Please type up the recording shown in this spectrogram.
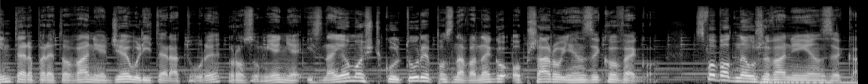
interpretowanie dzieł literatury, rozumienie i znajomość kultury poznawanego obszaru językowego, swobodne używanie języka,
